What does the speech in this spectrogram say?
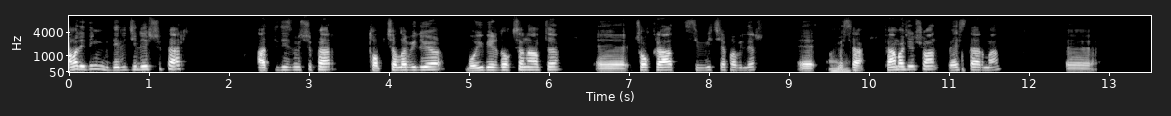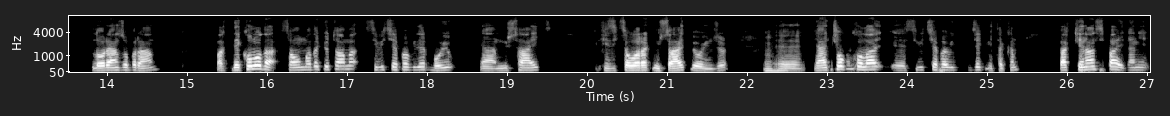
Ama dediğim gibi deliciliği süper. Atletizmi süper. Top çalabiliyor. Boyu 1.96. Ee, çok rahat switch yapabilir. Ee, mesela Fenerbahçe'de şu an Westerman, e, Lorenzo Brown. Bak Dekolo da savunmada kötü ama switch yapabilir. Boyu yani müsait. Fiziksel olarak müsait bir oyuncu. Hı hı. Ee, yani çok kolay e, switch yapabilecek bir takım. Bak Kenan Sipahi hani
